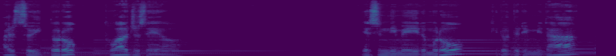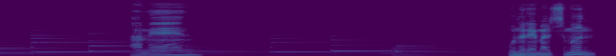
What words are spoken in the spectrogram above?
알 수 있도록 도와주세요. 예수님의 이름으로 기도드립니다. 아멘. 오늘의 말씀은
